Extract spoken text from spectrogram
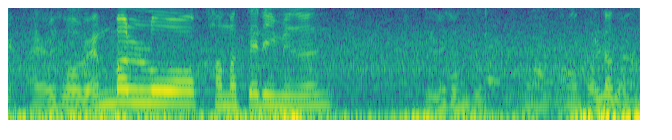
야 여기서 왼발로 가마 때리면은 레전드. 아, 아 멀다 너무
